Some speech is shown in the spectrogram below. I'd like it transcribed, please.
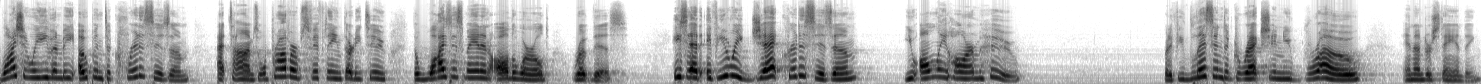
Why should we even be open to criticism at times? Well, Proverbs 15 32, the wisest man in all the world wrote this. He said, If you reject criticism, you only harm who? But if you listen to correction, you grow in understanding.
